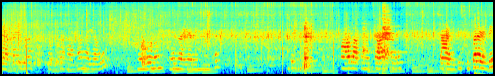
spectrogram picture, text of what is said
ಯಾಕೆ ಇದು ಸ್ವಲ್ಪ ಹಾಕಂಗೆ ಆಗ್ಯಾವು ನೋಡೋಣ ಏನಾಗ್ಯಾರ ಅಂತ ಹಾಲು ಹಾಕೋಣ ಚಹಾ ಕಡೆ ಚಹಾ ಆಗೈತಿ ಸೂಪರ್ ಆಗೈತಿ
